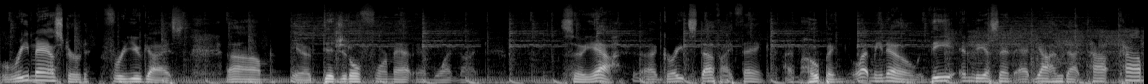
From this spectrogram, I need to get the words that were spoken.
remastered for you guys. Um, you know, digital format and whatnot. So, yeah, uh, great stuff, I think. I'm hoping. Let me know. The NVSN at yahoo.com.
